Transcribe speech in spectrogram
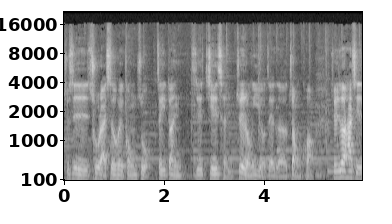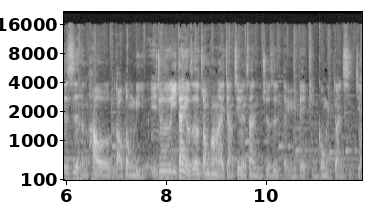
就是出来社会工作这一段阶阶层最容易有这个状况。所以说它其实是很耗劳动力的，也就是一旦有这个状况来讲，基本上你就是等于得停工一段时间。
